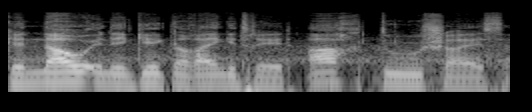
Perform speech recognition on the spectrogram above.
Genau in den Gegner reingedreht. Ach du Scheiße.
